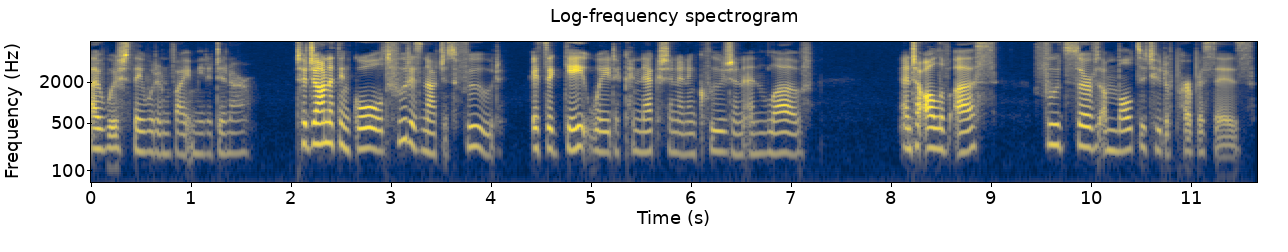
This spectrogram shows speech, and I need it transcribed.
I wish they would invite me to dinner. To Jonathan Gold, food is not just food, it's a gateway to connection and inclusion and love. And to all of us, Food serves a multitude of purposes,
